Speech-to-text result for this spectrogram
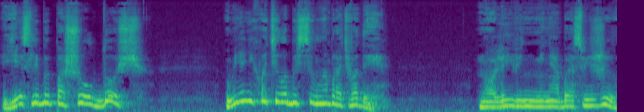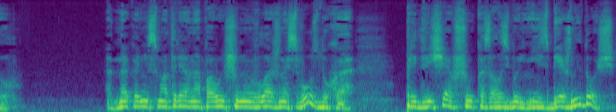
Если бы пошел дождь, у меня не хватило бы сил набрать воды. Но ливень меня бы освежил. Однако, несмотря на повышенную влажность воздуха, предвещавшую, казалось бы, неизбежный дождь,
